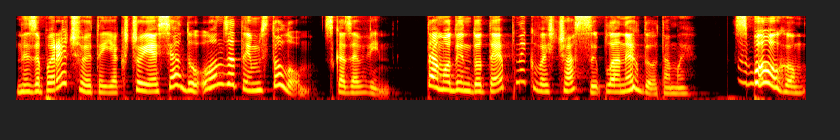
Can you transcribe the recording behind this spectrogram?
Не заперечуєте, якщо я сяду он за тим столом, сказав він. Там один дотепник весь час сипле анекдотами. З Богом.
